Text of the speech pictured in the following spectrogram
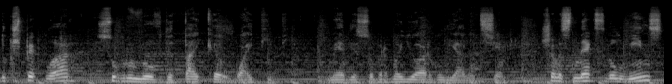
do que especular sobre o novo de Taika Waititi, média sobre a maior goleada de sempre. Chama-se Next Goal Wins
